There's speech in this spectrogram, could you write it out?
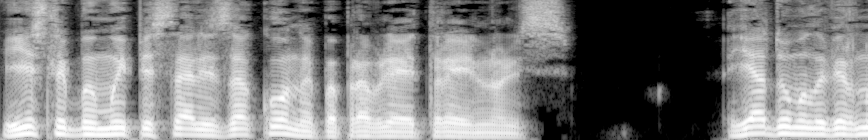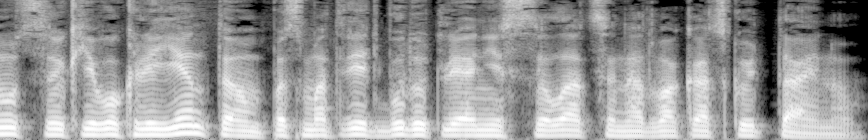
Если бы мы писали законы, поправляет Рейнольдс, я думала вернуться к его клиентам, посмотреть, будут ли они ссылаться на адвокатскую тайну.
